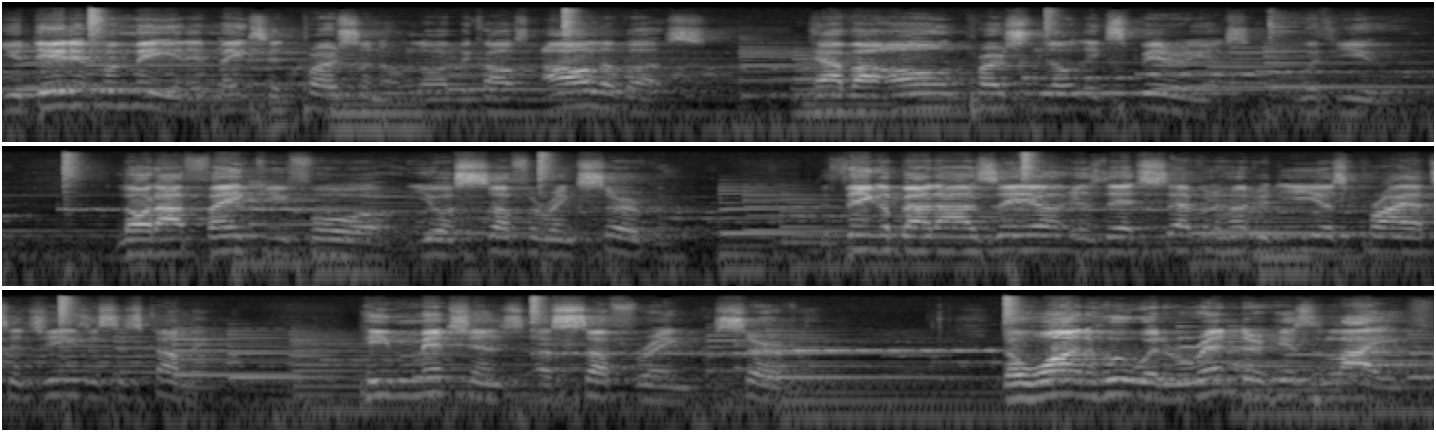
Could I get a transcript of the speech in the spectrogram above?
You did it for me, and it makes it personal, Lord, because all of us have our own personal experience with you. Lord, I thank you for your suffering servant. The thing about Isaiah is that 700 years prior to Jesus' coming, he mentions a suffering servant, the one who would render his life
